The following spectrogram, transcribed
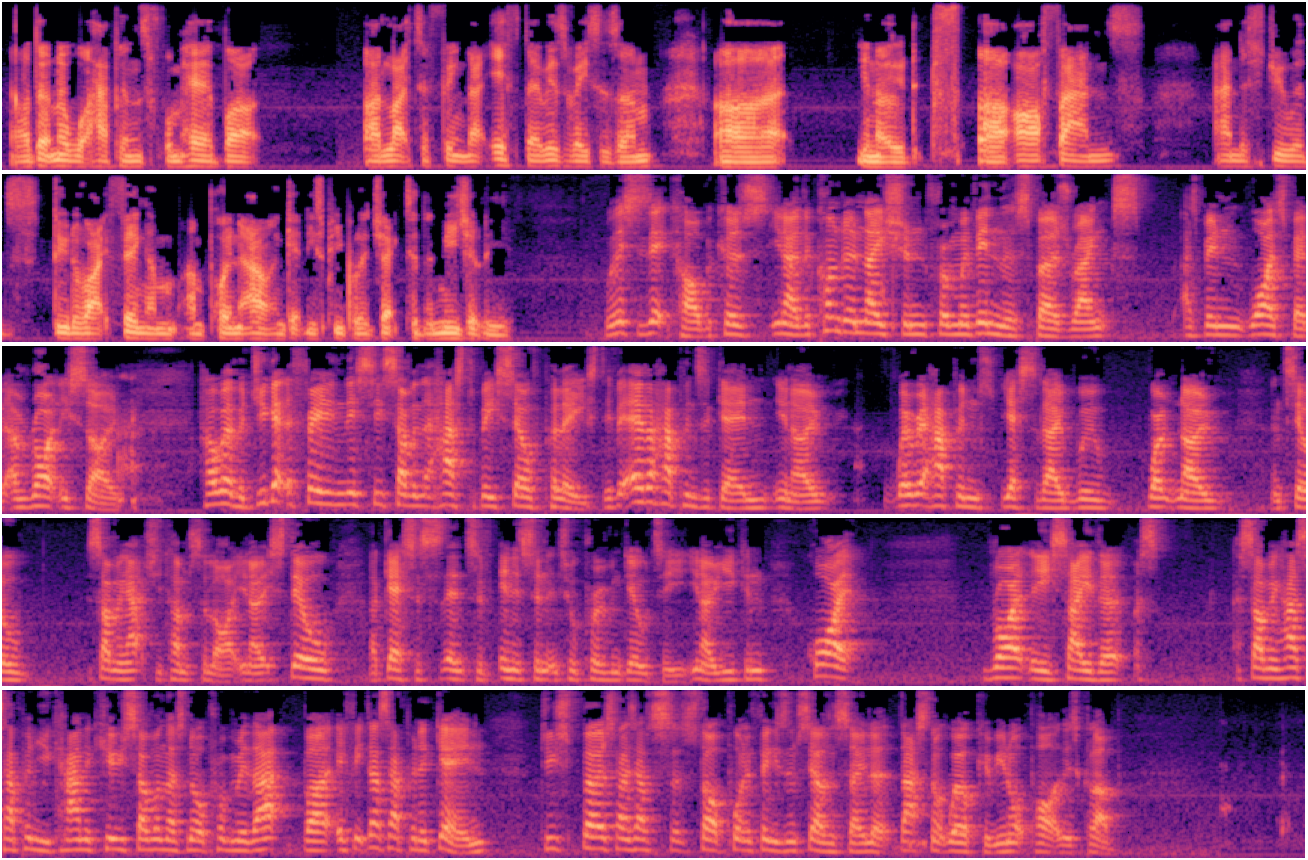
I don't know what happens from here, but I'd like to think that if there is racism, uh, you know, uh, our fans and the stewards do the right thing and, and point it out and get these people ejected immediately. Well, this is it, Carl, because you know the condemnation from within the Spurs ranks has been widespread and rightly so. However, do you get the feeling this is something that has to be self-policed? If it ever happens again, you know, whether it happened yesterday, we won't know until something actually comes to light. You know, it's still, I guess, a sense of innocent until proven guilty. You know, you can quite rightly say that something has happened. You can accuse someone. That's not a problem with that. But if it does happen again, do Spurs fans have to start pointing fingers themselves and say, "Look, that's not welcome. You're not part of this club."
